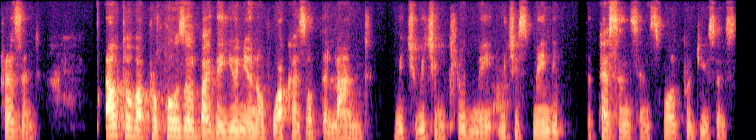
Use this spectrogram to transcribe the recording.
present out of a proposal by the Union of Workers of the Land, which, which include, me, which is mainly the peasants and small producers.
